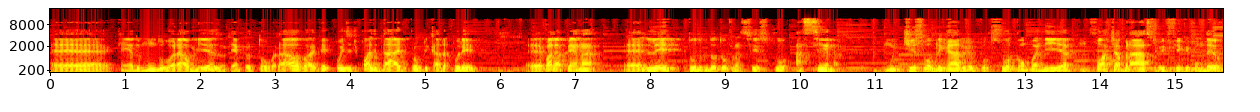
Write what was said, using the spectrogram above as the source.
É, quem é do mundo rural mesmo, quem é produtor rural, vai ver coisa de qualidade publicada por ele. É, vale a pena é, ler tudo que o Dr. Francisco assina. Muitíssimo obrigado viu, por sua companhia, um forte abraço e fique com Deus.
